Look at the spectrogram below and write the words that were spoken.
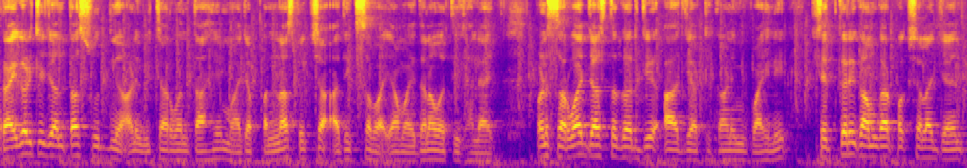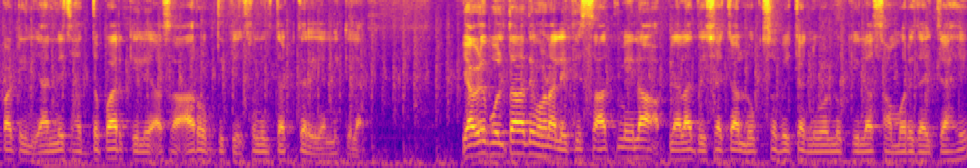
रायगडची जनता सुज्ञ आणि विचारवंत आहे. माझ्या पन्नासपेक्षा अधिक सभा या मैदानावरती झाल्या आहेत. पण सर्वात जास्त गर्दी आज या ठिकाणी मी पाहिली. शेतकरी कामगार पक्षाला जयंत पाटील यांनीच हद्दपार केले असा आरोप देखील सुनील तटकरे यांनी केला. यावेळी बोलताना ते म्हणाले की सात मेला आपल्याला देशाच्या लोकसभेच्या निवडणुकीला सामोरे जायचे आहे.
